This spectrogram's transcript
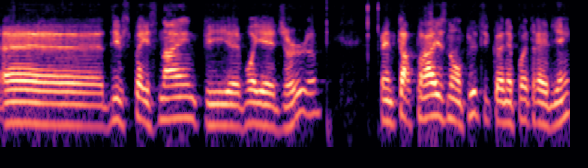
euh, Deep Space Nine puis euh, Voyager. Là. Enterprise non plus, tu connais pas très bien.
